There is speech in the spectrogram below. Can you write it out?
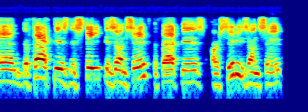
And the fact is, the state is unsafe. The fact is, our city is unsafe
